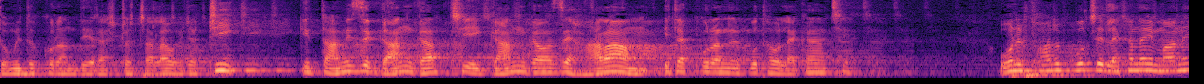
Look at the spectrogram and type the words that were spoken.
তুমি তো কোরআন দিয়ে রাষ্ট্র চালাও, এটা ঠিক। কিন্তু আমি যে গান গাচ্ছি, এই গান গাওয়া যে হারাম, এটা কোরআনের কোথাও লেখা আছে? ওনে ফারুক বলছে, লেখা নাই মানে?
